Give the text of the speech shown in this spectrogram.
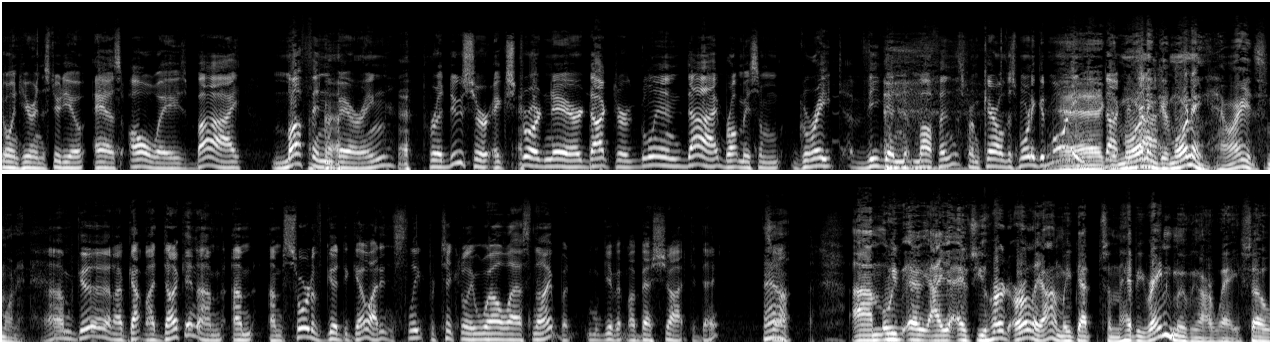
joined here in the studio, as always, by muffin bearing producer extraordinaire Dr. Glenn Dye. Brought me some great vegan muffins from Carol this morning. Good morning, Uh, Dr. good morning. Dye. Good morning. How are you this morning? I'm good. I've got my Dunkin'. I'm I'm I'm sort of good to go. I didn't sleep particularly well last night, but we'll give it my best shot today. Yeah. Um, we, uh, I, as you heard early on, we've got some heavy rain moving our way. So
